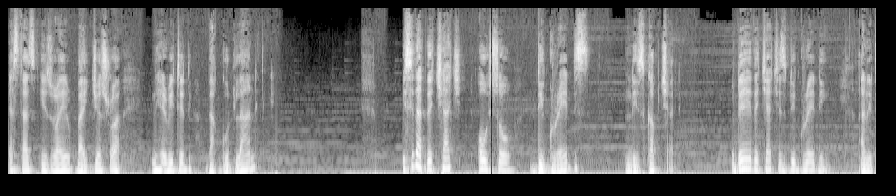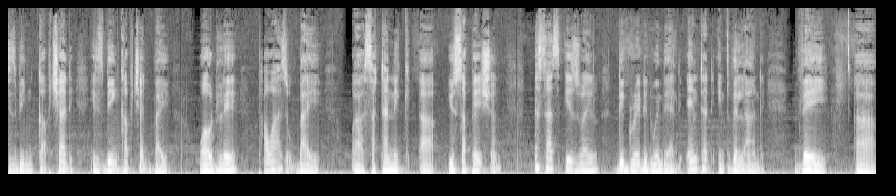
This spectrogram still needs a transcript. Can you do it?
just as Israel by Joshua inherited the good land. We see that the church also degrades and is captured. Today, the church is degrading and it is being captured. It is being captured by worldly powers, by uh, satanic uh, usurpation. Just as Israel degraded when they had entered into the land, they uh,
